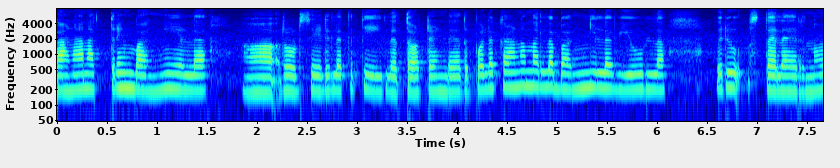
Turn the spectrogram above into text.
കാണാൻ അത്രയും ഭംഗിയുള്ള റോഡ് സൈഡിലൊക്കെ തേയിലത്തോട്ടമുണ്ട്. അതുപോലെ കാണാൻ നല്ല ഭംഗിയുള്ള വ്യൂ ഉള്ള ഒരു സ്ഥലമായിരുന്നു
